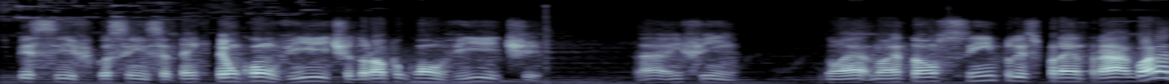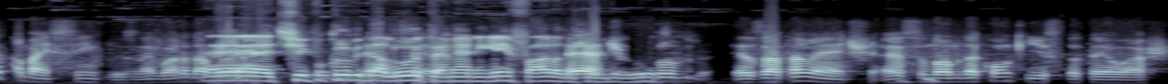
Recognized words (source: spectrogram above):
específico, assim, você tem que ter um convite, dropa um convite, né, enfim. Não é, não é tão simples para entrar. Agora tá mais simples, né? Agora dá É, pra... tipo Clube da Luta, né? Ninguém fala do é, Clube tipo, da Luta. Clube... Exatamente. Esse é o nome da conquista, até eu acho.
